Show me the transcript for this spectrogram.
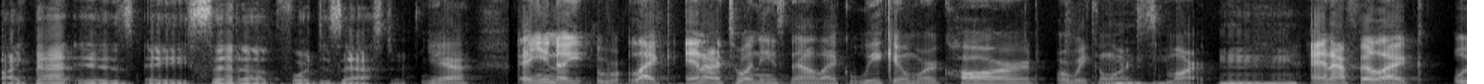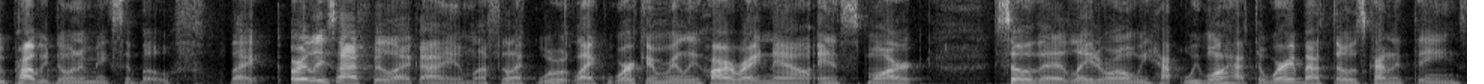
Like that is a setup for disaster. Yeah. And you know, like in our 20s now, like we can work hard or we can work smart. Mm-hmm. And I feel like we're probably doing a mix of both. Like, or at least I feel like I am. I feel like we're like working really hard right now and smart so that later on we have we won't have to worry about those kind of things.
